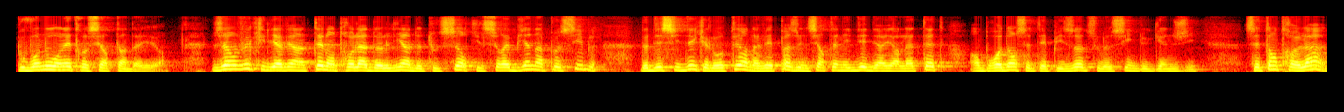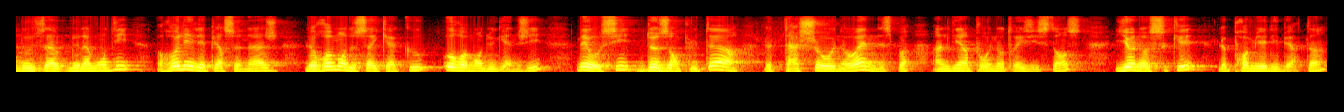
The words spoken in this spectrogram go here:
Pouvons-nous en être certains d'ailleurs? Nous avons vu qu'il y avait un tel entrelac de liens de toutes sortes qu'il serait bien impossible de décider que l'auteur n'avait pas une certaine idée derrière la tête en brodant cet épisode sous le signe du Genji. Cet entre-là, nous, nous l'avons dit, relie les personnages, le roman de Saikaku au roman du Genji, mais aussi, deux ans plus tard, le Tasho Noen, n'est-ce pas, un lien pour une autre existence, Yonosuke, le premier libertin,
